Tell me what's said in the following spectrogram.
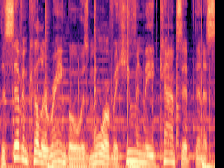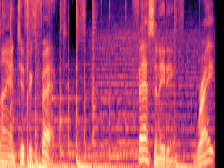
the seven color rainbow is more of a human made concept than a scientific fact. Fascinating, right?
